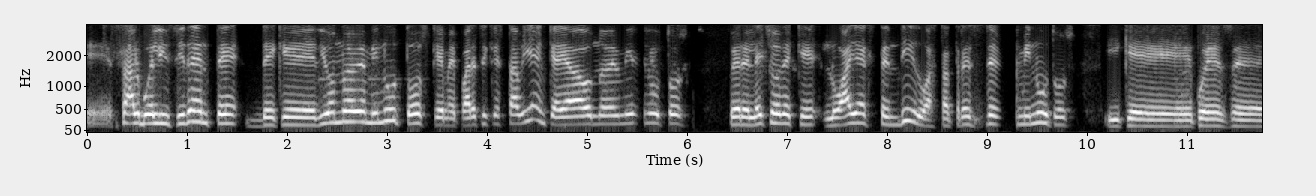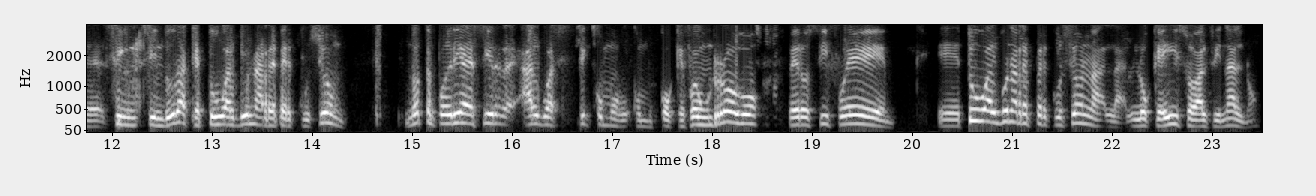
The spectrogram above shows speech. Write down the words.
eh, salvo el incidente de que dio nueve minutos, que me parece que está bien que haya dado nueve minutos, pero el hecho de que lo haya extendido hasta 13 minutos y que pues eh, sin, sin, duda que tuvo alguna repercusión. No te podría decir algo así como, como, que fue un robo, pero sí fue, eh, tuvo alguna repercusión lo que hizo al final, ¿no?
